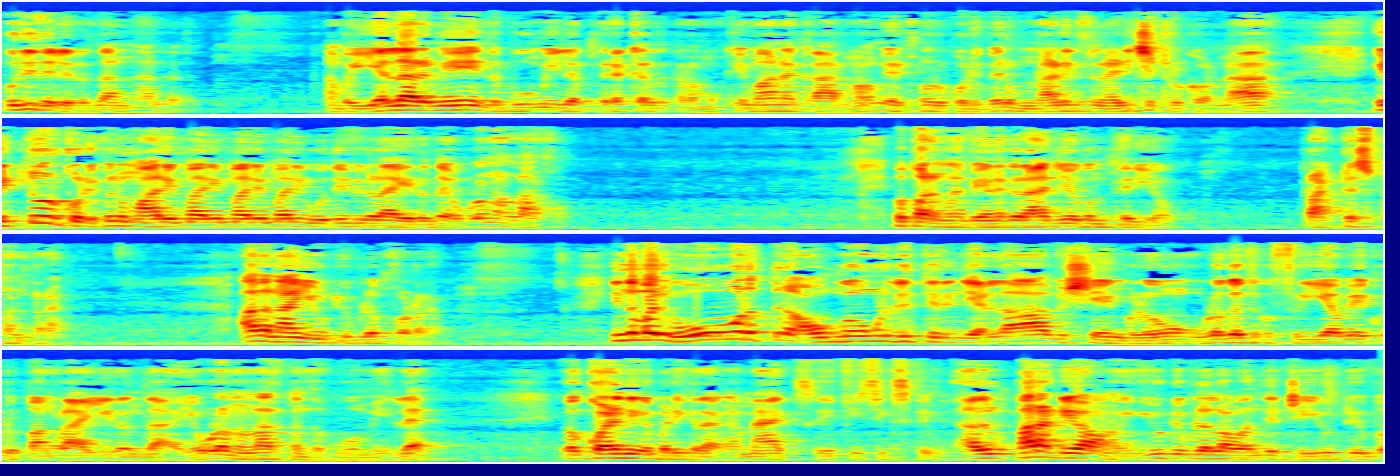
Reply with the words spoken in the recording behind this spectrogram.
புரிதல் இருந்தால் நல்லது. நம்ம எல்லாருமே இந்த பூமியில் பிறக்கிறதுக்கான முக்கியமான காரணம் எட்நூறு கோடி பேர் முன்னாடி நடிச்சிட்டு இருக்கோம்னா எட்நூறு கோடி பேர் மாறி மாறி மாறி மாறி உதவிகளாக இருந்தால் எவ்வளோ நல்லாயிருக்கும்? இப்போ பாருங்களேன் இப்போ எனக்கு ராஜயோகம் தெரியும். ப்ராக்டிஸ் பண்ணுறேன் அதை நான் யூடியூப்பில் போடுறேன். இந்த மாதிரி ஒவ்வொருத்தரும் அவங்கவுங்களுக்கு தெரிஞ்ச எல்லா விஷயங்களும் உலகத்துக்கு ஃப்ரீயாகவே கொடுப்பாங்களா? இருந்தால் எவ்வளோ நல்லாயிருக்கும் இந்த பூமியில்? இப்போ குழந்தைங்க படிக்கிறாங்க மேக்ஸு ஃபிசிக்ஸ்க்கு அது பாராட்டி ஆகணும். யூடியூப்லலாம் வந்துடுச்சு. யூடியூப்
